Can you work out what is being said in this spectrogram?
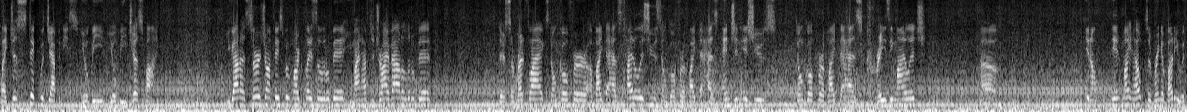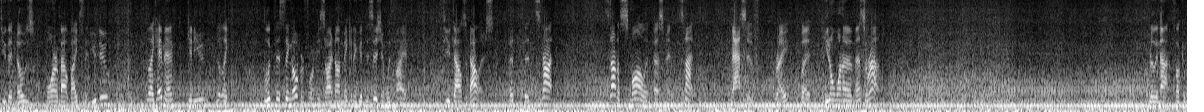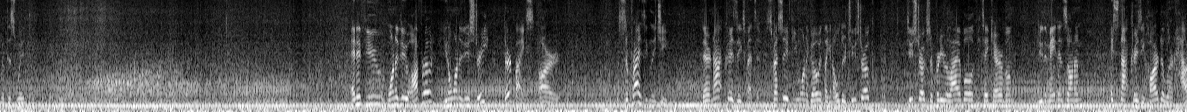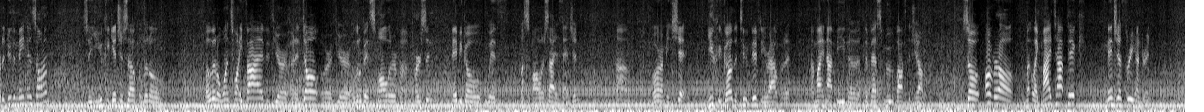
Like just stick with Japanese. You'll be you'll be just fine. You gotta search on Facebook Marketplace a little bit. You might have to drive out a little bit there's some red flags. Don't go for a bike that has title issues. Don't go for a bike that has engine issues. Don't go for a bike that has crazy mileage. Um, you know, it might help to bring a buddy with you that knows more about bikes than you do. Like, hey man, can you like look this thing over for me so I know I'm making a good decision with my few thousand dollars. It's not it's not a small investment. It's not massive right? But you don't want to mess around. Really not fucking with this wind. And if you want to do off-road, you don't want to do street, dirt bikes are surprisingly cheap. They're not crazy expensive, especially if you want to go with like an older two-stroke. Two-strokes are pretty reliable if you take care of them do the maintenance on them. It's not crazy hard to learn how to do the maintenance on them. So you could get yourself a little a little 125 if you're an adult or if you're a little bit smaller of a person maybe go with a smaller sized engine or I mean shit you could go the 250 route but it, might not be the the best move off the jump. So overall like my top pick Ninja 300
